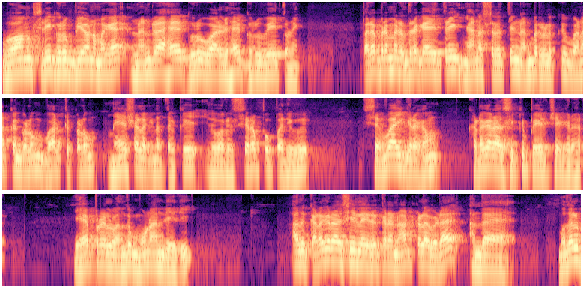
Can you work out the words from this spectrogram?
ஓம் ஸ்ரீ குருப்பியோ நமக. நன்றாக குரு வாழ்க குருவே துணை. பரபிரம்ம ருத்ரகாயத்ரி ஞானஸ்தலத்தின் நண்பர்களுக்கு வணக்கங்களும் வாழ்த்துக்களும். மேஷ லக்னத்திற்கு இது ஒரு சிறப்பு பதிவு. செவ்வாய் கிரகம் கடகராசிக்கு பெயர் செய்கிறார் ஏப்ரல் வந்து மூணாம் தேதி. அது கடகராசியில் இருக்கிற நாட்களை விட அந்த முதல்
